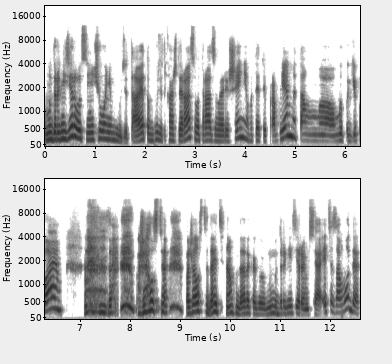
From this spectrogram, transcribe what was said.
модернизироваться ничего не будет, а это будет каждый раз вот разовое решение вот этой проблемы, там а, мы погибаем, пожалуйста, пожалуйста, дайте нам, да, как бы мы модернизируемся. Эти заводы,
